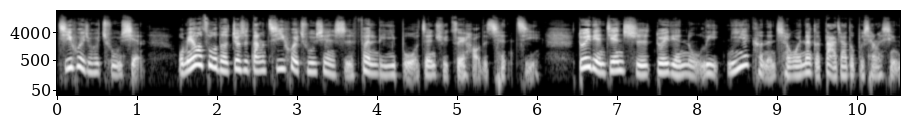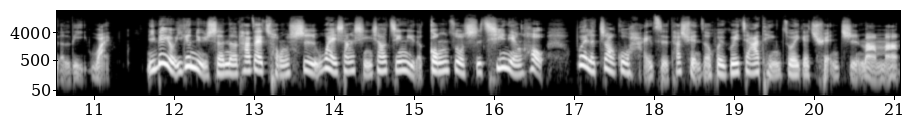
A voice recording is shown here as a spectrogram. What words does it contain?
机会就会出现。我们要做的就是，当机会出现时，奋力一搏，争取最好的成绩。多一点坚持，多一点努力，你也可能成为那个大家都不相信的例外。里面有一个女生呢，她在从事外商行销经理的工作十七年后，为了照顾孩子，她选择回归家庭，做一个全职妈妈。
